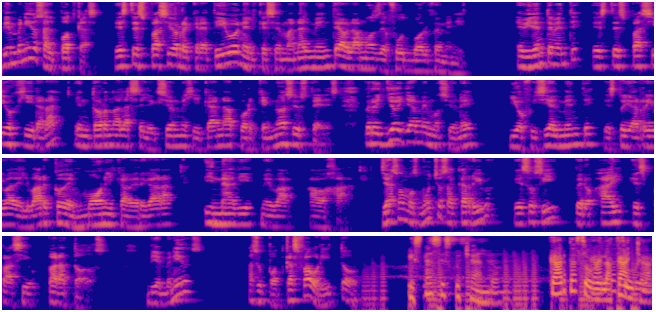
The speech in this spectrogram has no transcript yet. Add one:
Bienvenidos al podcast, este espacio recreativo en el que semanalmente hablamos de fútbol femenil. Evidentemente, este espacio girará en torno a la selección mexicana porque no sé ustedes, pero yo ya me emocioné y oficialmente estoy arriba del barco de Mónica Vergara y nadie me va a bajar. Ya somos muchos acá arriba, eso sí, pero hay espacio para todos. Bienvenidos a su podcast favorito. Estás escuchando Cartas sobre, la, cancha,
